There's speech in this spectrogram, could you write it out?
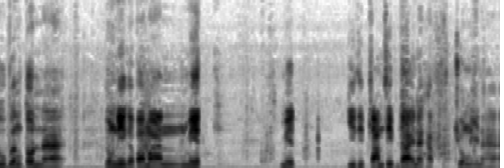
ดูเบื้องต้นนะฮะช่วงนี้ก็ประมาณเมตรเมตร ยี่สิบสามสิบได้นะครับ ช่วงนี้นะฮะ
